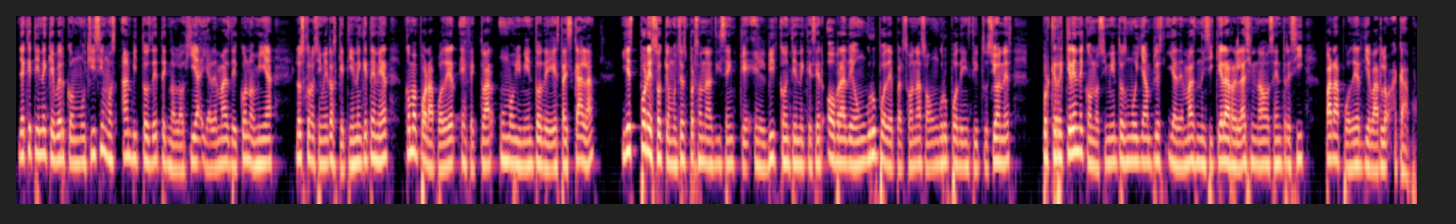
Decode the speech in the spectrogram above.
ya que tiene que ver con muchísimos ámbitos de tecnología y además de economía, los conocimientos que tienen que tener como para poder efectuar un movimiento de esta escala. Y es por eso que muchas personas dicen que el Bitcoin tiene que ser obra de un grupo de personas o un grupo de instituciones, porque requieren de conocimientos muy amplios y además ni siquiera relacionados entre sí para poder llevarlo a cabo.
